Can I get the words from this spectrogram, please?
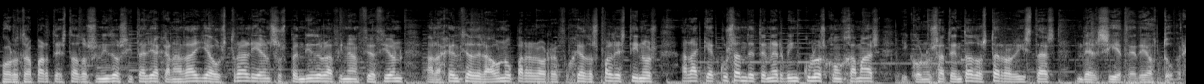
Por otra parte, Estados Unidos, Italia, Canadá y Australia han suspendido la financiación a la Agencia de la ONU para los Refugiados Palestinos, a la que acusan de tener vínculos con Hamas y con los atentados terroristas del 7 de octubre.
